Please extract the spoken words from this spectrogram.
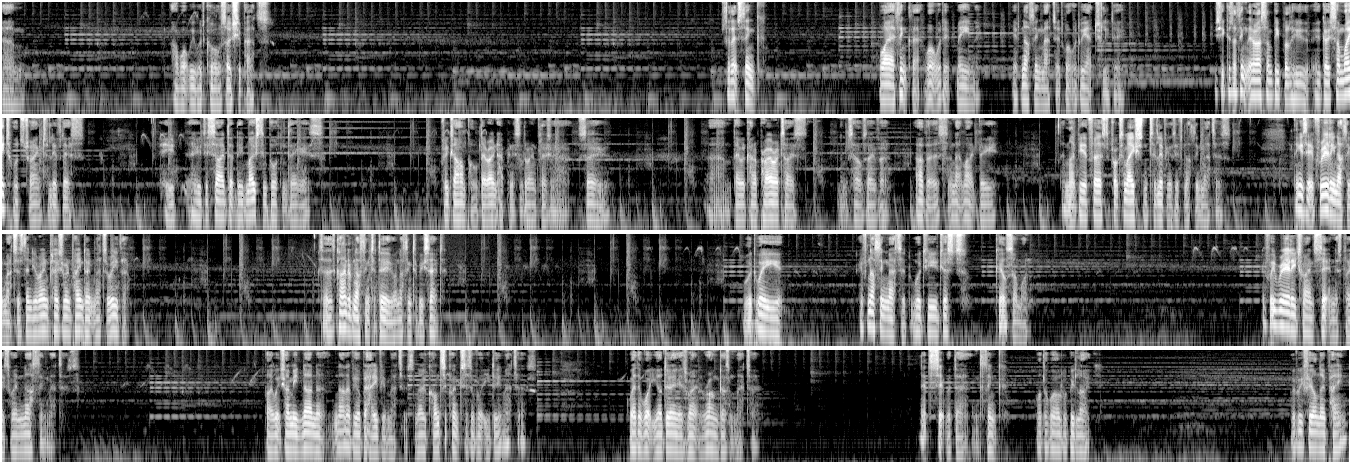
um, are what we would call sociopaths. So let's think why I think that. What would it mean if nothing mattered? What would we actually do? You see, because I think there are some people who, who go some way towards trying to live this, who who decide that the most important thing is, for example, their own happiness or their own pleasure. So um, they would kind of prioritize themselves over others, and that might be that might be a first approximation to living as if nothing matters. Thing is, if really nothing matters, then your own pleasure and pain don't matter either. So there's kind of nothing to do or nothing to be said. Would we, if nothing mattered, would you just kill someone. If we really try and sit in this place where nothing matters, by which I mean none, none of your behaviour matters, no consequences of what you do matters. Whether what you're doing is right and wrong doesn't matter. Let's sit with that and think what the world would be like Would we feel no pain?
